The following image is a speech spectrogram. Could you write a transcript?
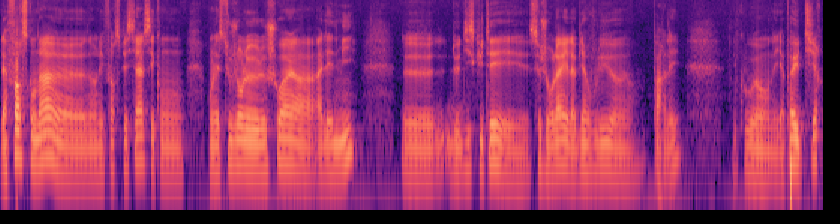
la force qu'on a euh, dans les forces spéciales, c'est qu'on laisse toujours le, choix à, l'ennemi de, discuter. Et ce jour-là, il a bien voulu euh, parler. Du coup, il n'y a pas eu de tir.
